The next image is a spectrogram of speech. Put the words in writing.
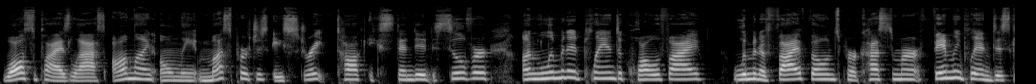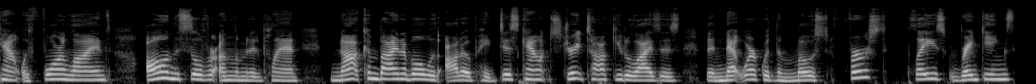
While supplies last. Online only. Must purchase a Straight Talk Extended Silver Unlimited plan to qualify. Limit of five phones per customer. Family plan discount with four lines. All in the Silver Unlimited plan. Not combinable with auto pay discount. Straight Talk utilizes the network with the most first place rankings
